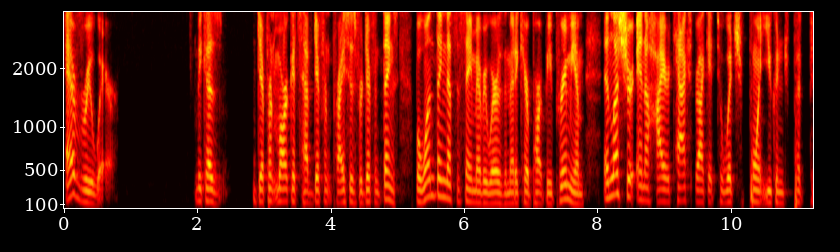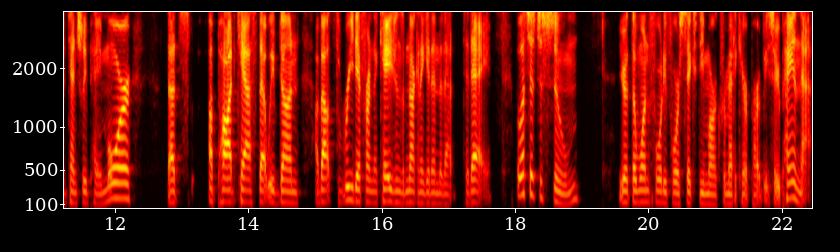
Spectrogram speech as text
everywhere because different markets have different prices for different things. But one thing that's the same everywhere is the Medicare Part B premium, unless you're in a higher tax bracket, to which point you can p- potentially pay more. That's a podcast that we've done about three different occasions. I'm not going to get into that today. But let's just assume you're at the 144.60 mark for Medicare Part B. So you're paying that.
